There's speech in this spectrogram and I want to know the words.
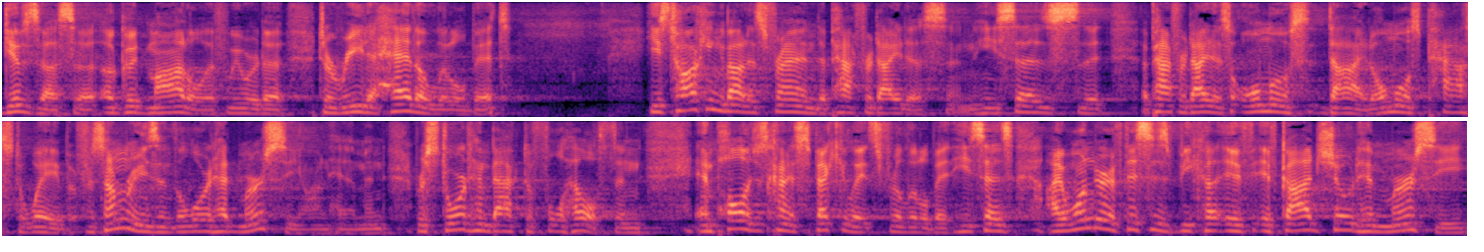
gives us a, a good model if we were to, to read ahead a little bit He's talking about his friend Epaphroditus, and he says that Epaphroditus almost died, almost passed away, but for some reason the Lord had mercy on him and restored him back to full health. And, and Paul just kind of speculates for a little bit. He says, I wonder if this is because if, if God showed him mercy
